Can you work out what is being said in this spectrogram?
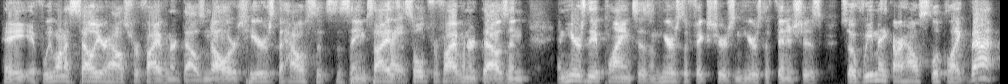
"Hey, if we want to sell your house for five hundred thousand dollars, here's the house that's the same size right. sold for five hundred thousand, and here's the appliances, and here's the fixtures, and here's the finishes. So if we make our house look like that,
